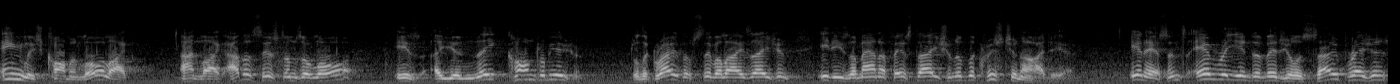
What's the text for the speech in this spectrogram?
English common law, like, unlike other systems of law, is a unique contribution to the growth of civilization. It is a manifestation of the Christian idea. In essence, every individual is so precious,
